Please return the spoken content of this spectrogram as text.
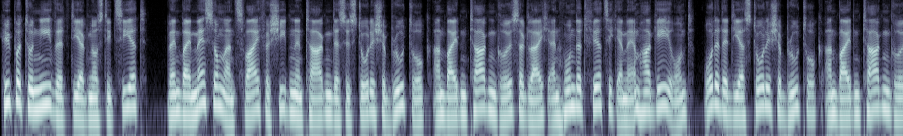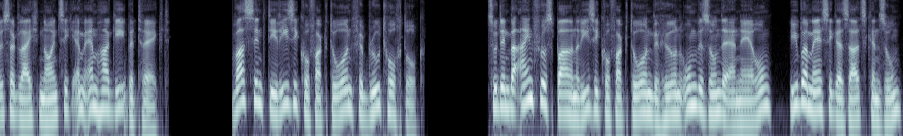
Hypertonie wird diagnostiziert, wenn bei Messung an zwei verschiedenen Tagen der systolische Blutdruck an beiden Tagen größer gleich 140 mmHg und oder der diastolische Blutdruck an beiden Tagen größer gleich 90 mmHg beträgt. Was sind die Risikofaktoren für Bluthochdruck? Zu den beeinflussbaren Risikofaktoren gehören ungesunde Ernährung, übermäßiger Salzkonsum,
